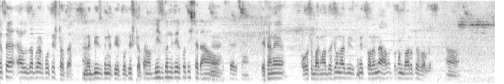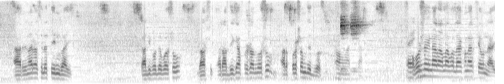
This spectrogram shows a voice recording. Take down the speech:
হচ্ছে অ্যালজাবরার প্রতিষ্ঠাতা মানে বীজগণিতের প্রতিষ্ঠাতা। বীজগণিতের প্রতিষ্ঠাতা হ্যাঁ হ্যাঁ। বুঝতে পেরেছি। এখানে অবশ্য বাংলাদেশে ওনার বীজগণিত চলে না তখন ভারতে চলে। আর এনারা ছিল তিন ভাই কালীপদ বসু রাধিকা প্রসাদ বসু আর প্রসেনজিৎ বসু। আচ্ছা। অবশ্যই এনার আলাপ এখন আর কেউ নাই।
